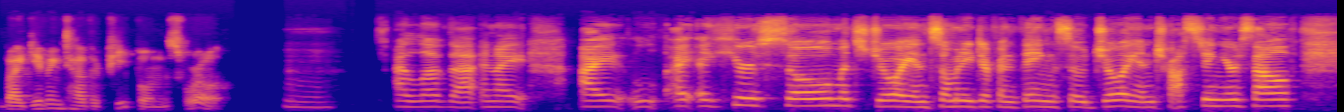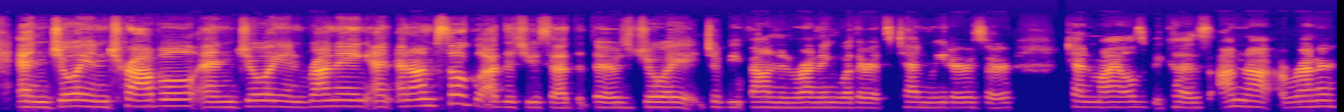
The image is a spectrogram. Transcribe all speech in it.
by giving to other people in this world. Mm. I love that. And I, I, I hear so much joy in so many different things. So joy in trusting yourself and joy in travel and joy in running. And, and I'm so glad that you said that there's joy to be found in running, whether it's 10 meters or 10 miles, because I'm not a runner.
